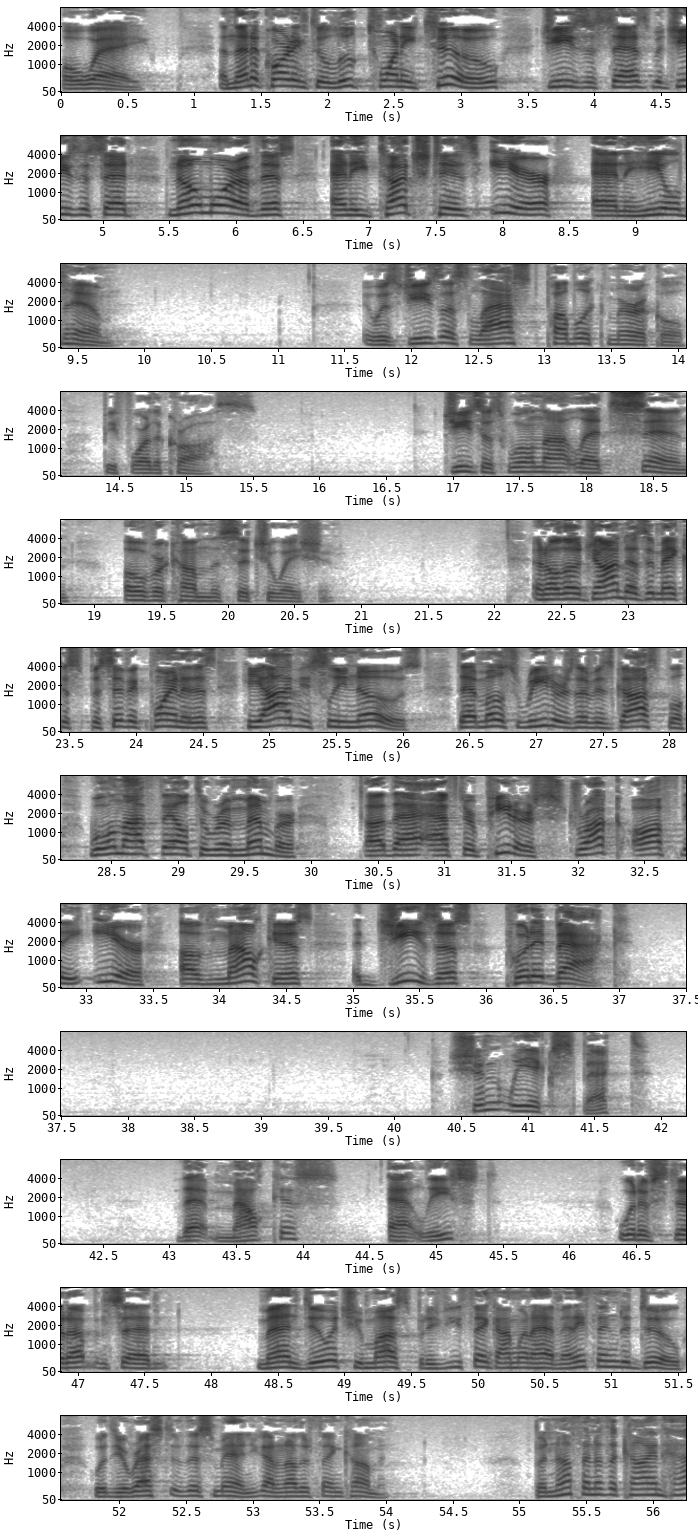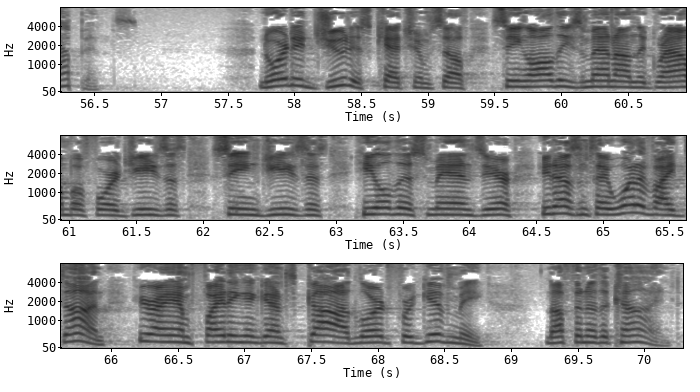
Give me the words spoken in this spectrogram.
away. And then, according to Luke 22, Jesus says, But Jesus said, No more of this. And he touched his ear and healed him. It was Jesus' last public miracle before the cross. Jesus will not let sin overcome the situation. And although John doesn't make a specific point of this, he obviously knows that most readers of his gospel will not fail to remember uh, that after Peter struck off the ear of Malchus, Jesus put it back. Shouldn't we expect that Malchus, at least, would have stood up and said, Men, do what you must, but if you think I'm going to have anything to do with the arrest of this man, you got another thing coming. But nothing of the kind happens. Nor did Judas catch himself seeing all these men on the ground before Jesus, seeing Jesus heal this man's ear. He doesn't say, What have I done? Here I am fighting against God. Lord, forgive me. Nothing of the kind.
